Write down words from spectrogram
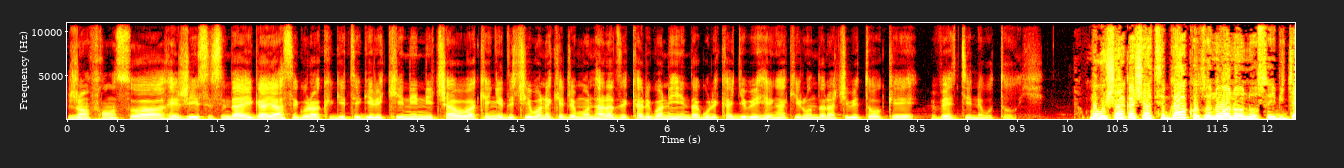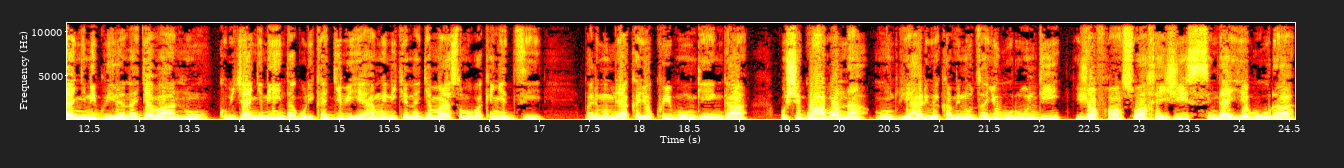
jean francois regis Sindayiga yasigura ko igitigiri kinini cy'abo bakenyezi cibonekeje mu ntara zikarirwa n'ihindagurika ry'ibihe nka kirundo na cibitoke vestine butoye mu bushakashatsi bwakozwe n'uwanonosoye ibijyanye n'igwirirana ry'abantu ku bijyanye n'ihindagurika ry'ibihe hamwe n'ikena ry'amaraso mu bakenyezi bari mu myaka yo kwibungenga ushyirwa habona mu nzu yahariwe kaminuza y'uburundi jean francois regis Sindayhebura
